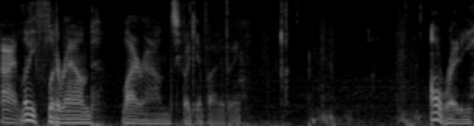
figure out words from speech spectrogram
Alright, let me flit around, fly around, see if I can't find anything. Alrighty.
